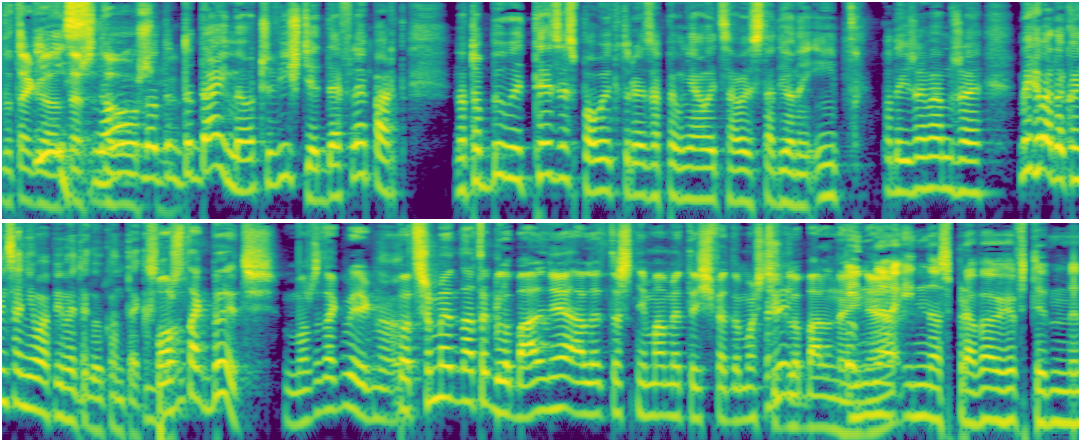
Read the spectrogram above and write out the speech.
Do tego Kiss, też no, no, dodajmy oczywiście, Def Leppard, no to były te zespoły, które zapełniały całe stadiony i podejrzewam, że my chyba do końca nie łapiemy tego kontekstu. Może tak być, może tak być. No. Patrzymy na to globalnie, ale też nie mamy tej świadomości znaczy, globalnej. Inna, nie? inna sprawa, że w tym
